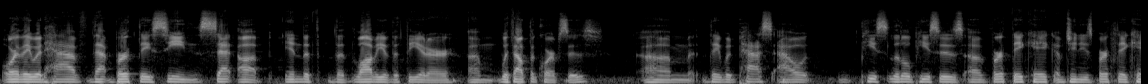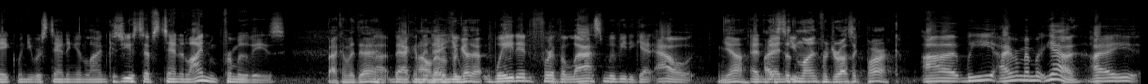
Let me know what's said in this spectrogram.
or they would have that birthday scene set up in the the lobby of the theater um, without the corpses. Um, they would pass out piece little pieces of birthday cake of Ginny's birthday cake when you were standing in line because you used to have to stand in line for movies Back in the day. uh, back in the I'll day. You it. waited for the last movie to get out. Yeah, and I stood you- in line for Jurassic Park. Uh, we I remember. Yeah, I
